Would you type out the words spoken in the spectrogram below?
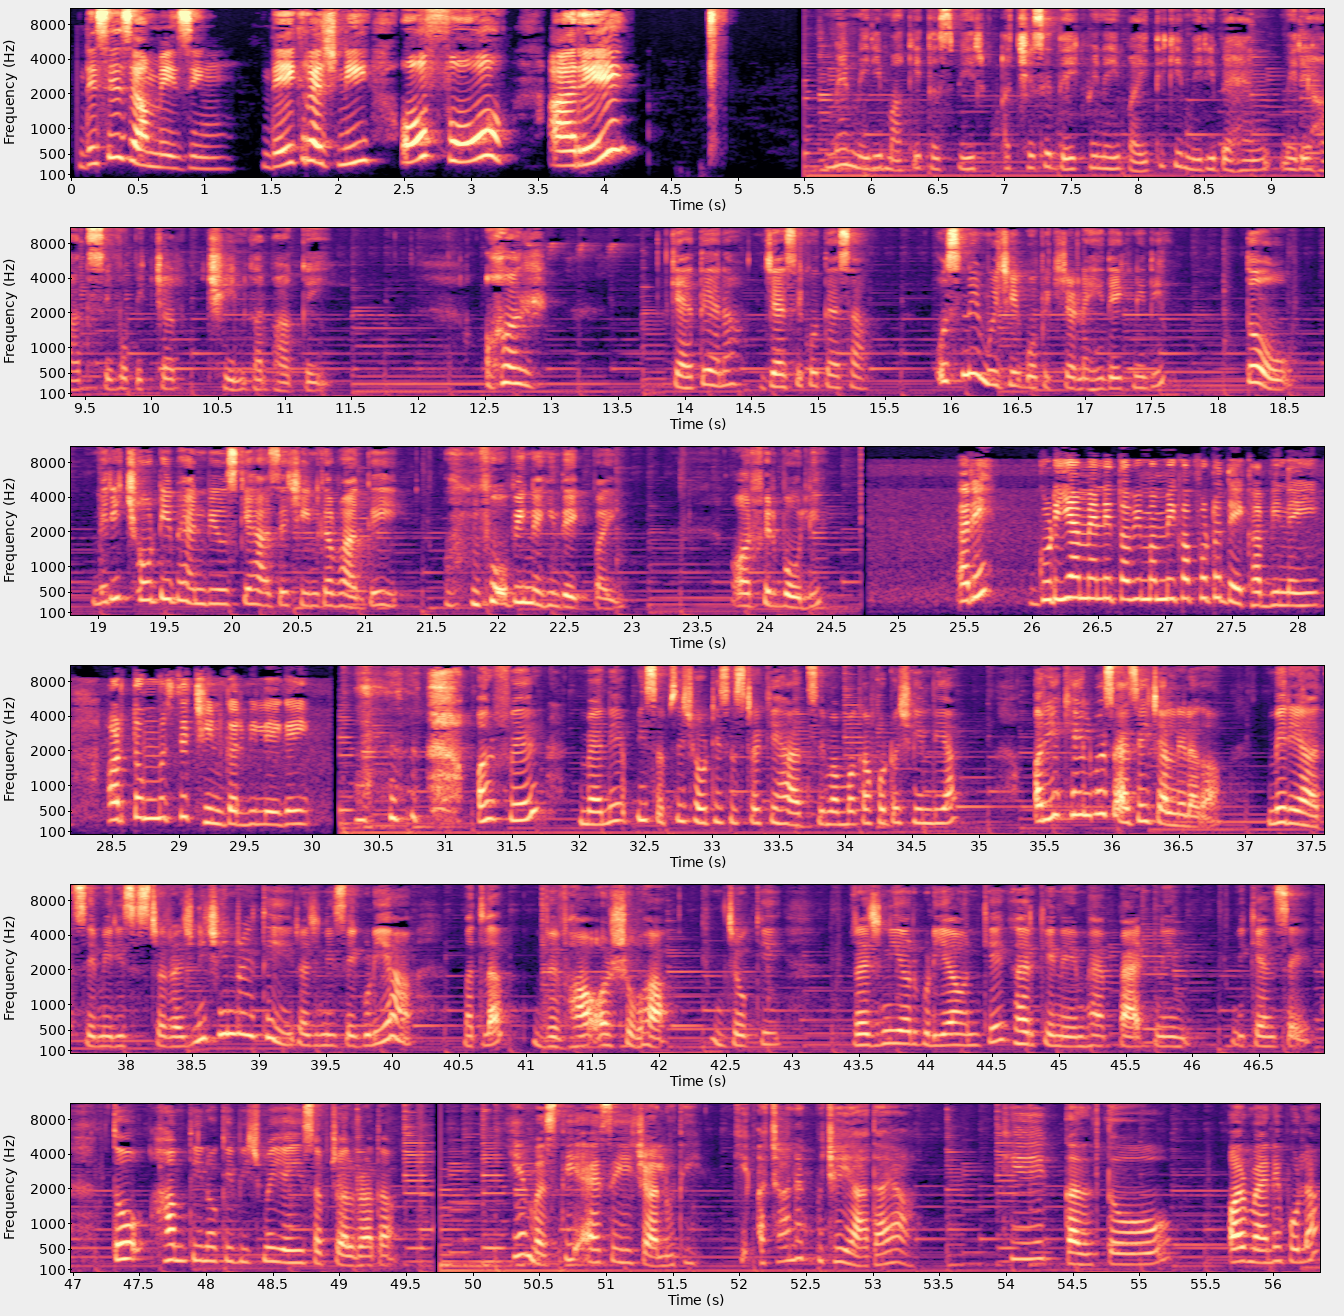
दिस इज़ अमेजिंग देख रजनी। ओफो! अरे! मैं मेरी माँ की तस्वीर अच्छे से देख भी नहीं पाई थी कि मेरी बहन मेरे हाथ से वो पिक्चर छीन कर भाग गई। और कहते हैं ना जैसे को तैसा उसने मुझे वो पिक्चर नहीं देखने दी तो मेरी छोटी बहन भी उसके हाथ से छीन कर भाग गई। वो भी नहीं देख पाई। और फिर बोली अरे गुड़िया मैंने तो अभी मम्मी का फ़ोटो देखा भी नहीं और तुम मुझसे छीन कर भी ले गई। और फिर मैंने अपनी सबसे छोटी सिस्टर के हाथ से मम्मा का फ़ोटो छीन लिया और ये खेल बस ऐसे ही चलने लगा। मेरे हाथ से मेरी सिस्टर रजनी छीन रही थी। रजनी से गुड़िया मतलब विवाह और शुभा जो कि रजनी और गुड़िया उनके घर के नेम है PAT name we can say तो हम तीनों के बीच में यही सब चल रहा था। ये मस्ती ऐसे ही चालू थी कि अचानक मुझे याद आया कि कल तो और मैंने बोला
